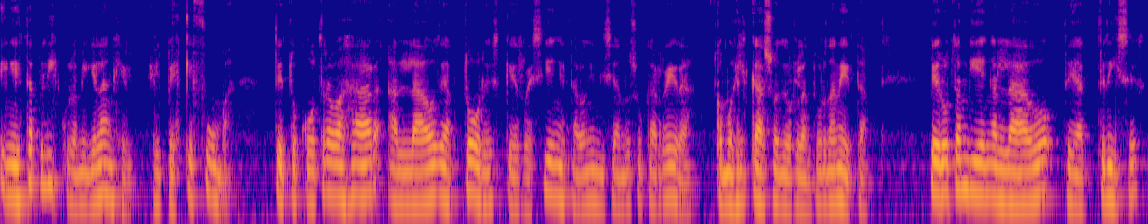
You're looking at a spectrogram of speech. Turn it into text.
En esta película, Miguel Ángel, El pez que fuma, te tocó trabajar al lado de actores que recién estaban iniciando su carrera, como es el caso de Orlando Urdaneta, pero también al lado de actrices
